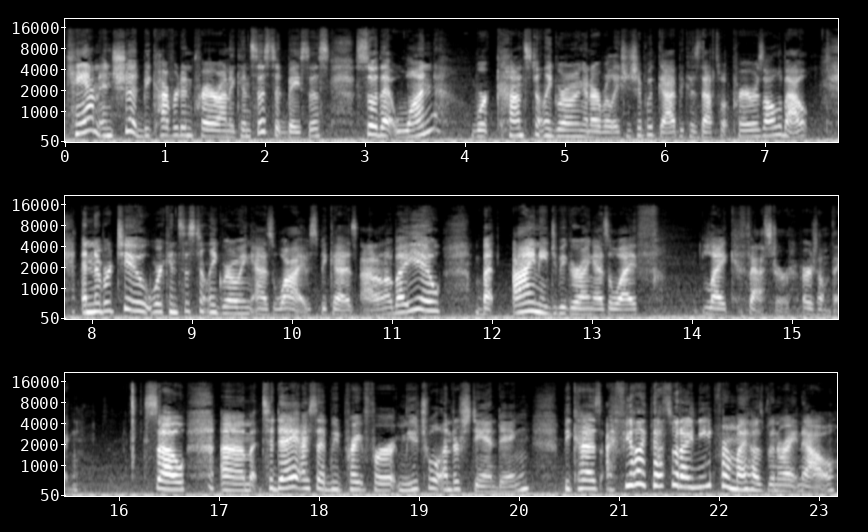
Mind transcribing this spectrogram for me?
can and should be covered in prayer on a consistent basis so that one, we're constantly growing in our relationship with God because that's what prayer is all about. And number two, we're consistently growing as wives because I don't know about you, but I need to be growing as a wife like faster or something. So um, today I said we'd pray for mutual understanding because I feel like that's what I need from my husband right now.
